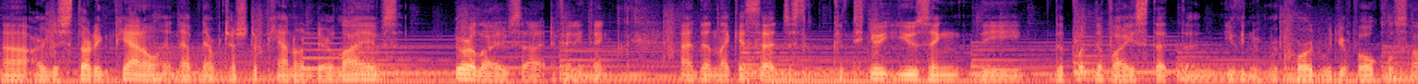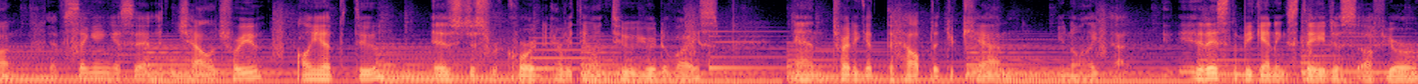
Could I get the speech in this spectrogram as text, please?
uh, are just starting piano and have never touched a piano in their lives your lives uh, if anything and then like i said just continue using the the device that the, you can record with your vocals on. If singing is a challenge for you, all you have to do is just record everything onto your device and try to get the help that you can. You know, like uh, it is the beginning stages of your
